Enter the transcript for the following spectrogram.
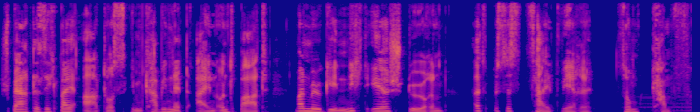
sperrte sich bei Athos im Kabinett ein und bat, man möge ihn nicht eher stören, als bis es Zeit wäre zum Kampf.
